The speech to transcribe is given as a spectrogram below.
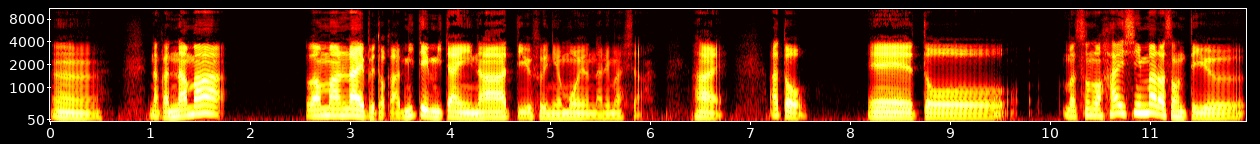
うん。なんか生ワンマンライブとか見てみたいなっていうふうに思うようになりました。はい。あと、えっ、ー、と、まあ、その配信マラソンっていう、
